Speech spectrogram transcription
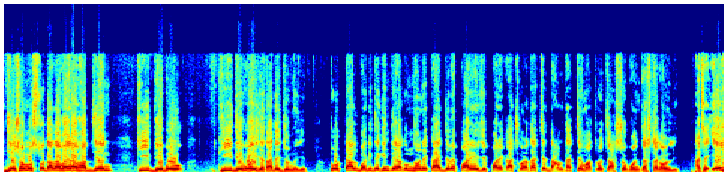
যে সমস্ত দাদা ভাইরা ভাবছেন কি দেবো কি দেবো এই যে তাদের জন্য যে টোটাল বডিতে কিন্তু এরকম ধরনের কাজ যাবে। পারে যে, পারে কাজ করা থাকছে, দাম থাকছে মাত্র চারশো পঞ্চাশ টাকা অনলি আচ্ছা এই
